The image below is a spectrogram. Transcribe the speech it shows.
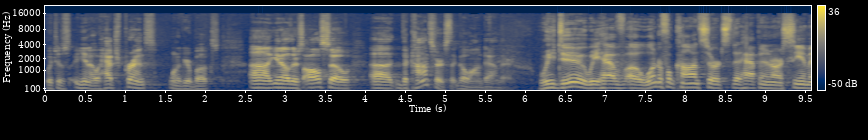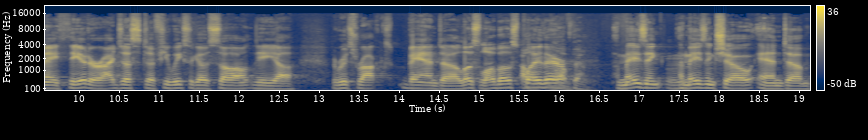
which is, you know, Hatch Prince, one of your books, uh, you know, there's also uh, the concerts that go on down there. We do. We have uh, wonderful concerts that happen in our CMA theater. I just a few weeks ago saw the uh, the roots rock band uh, Los Lobos play oh, there. Love them. Amazing, mm-hmm. amazing show, and um,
